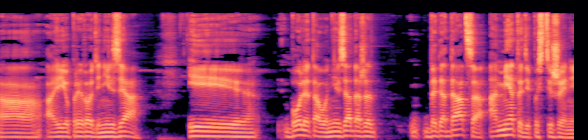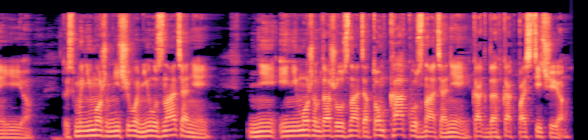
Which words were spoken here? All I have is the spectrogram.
о ее природе нельзя. И более того, нельзя даже догадаться о методе постижения ее. То есть мы не можем ничего не узнать о ней, не, и не можем даже узнать о том, как узнать о ней, как, да, как постичь ее.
